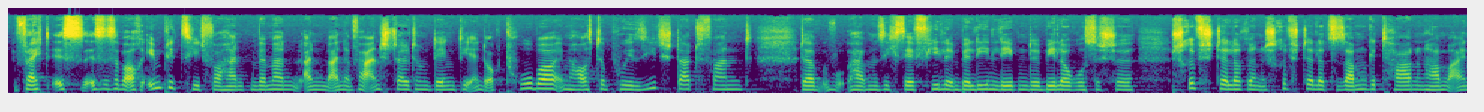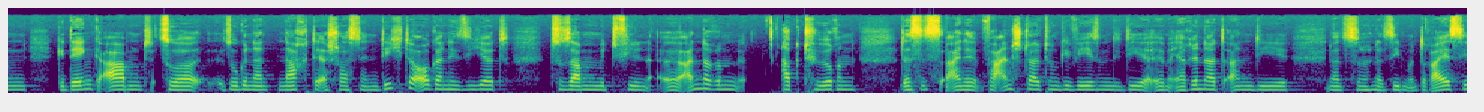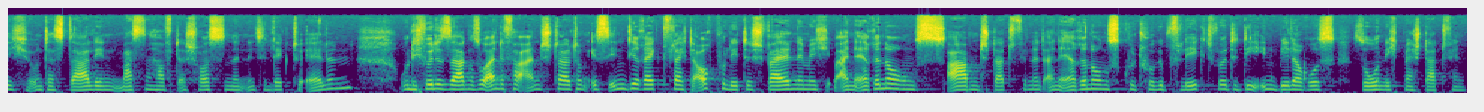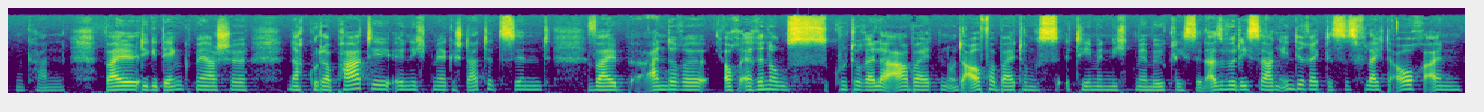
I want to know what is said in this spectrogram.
Vielleicht ist, ist, es aber auch implizit vorhanden, wenn man an eine Veranstaltung denkt, die Ende Oktober im Haus der Poesie stattfand. Da haben sich sehr viele in Berlin lebende belarussische Schriftstellerinnen und Schriftsteller zusammengetan und haben einen Gedenkabend zur sogenannten Nacht der erschossenen Dichter organisiert, zusammen mit vielen äh, anderen Akteuren. Das ist eine Veranstaltung gewesen, die ähm, erinnert an die 1937 unter Stalin massenhaft erschossenen Intellektuellen. Und ich würde sagen, so eine Veranstaltung ist indirekt vielleicht auch politisch, weil nämlich ein Erinnerungsabend stattfindet, eine Erinnerungskultur gepflegt wird, die in Belarus so nicht mehr stattfinden kann, weil die Gedenkmärsche nach Kudapati äh, nicht mehr gestattet sind, weil andere auch erinnerungskulturelle Arbeiten und Aufarbeitungsthemen nicht mehr möglich sind. Also würde ich sagen, indirekt ist es vielleicht auch ein ein,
